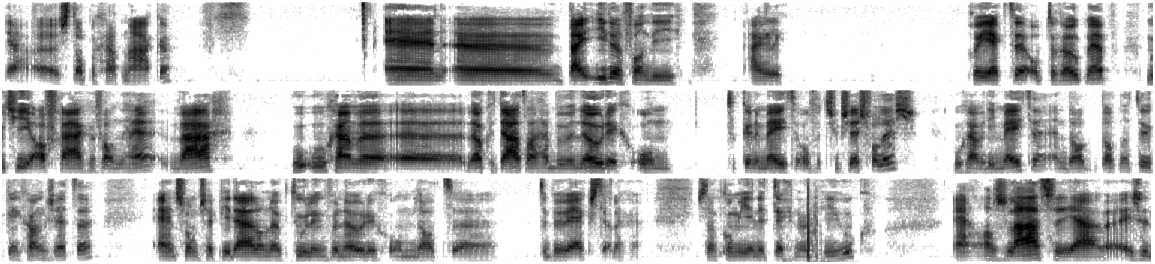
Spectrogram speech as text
ja, uh, stappen gaat maken. En uh, bij ieder van die eigenlijk projecten op de roadmap moet je je afvragen van hè, waar, hoe, hoe gaan we, welke data hebben we nodig om te kunnen meten of het succesvol is. Hoe gaan we die meten en dat, dat natuurlijk in gang zetten. En soms heb je daar dan ook tooling voor nodig om dat uh, te bewerkstelligen. Dus dan kom je in de technologiehoek. En als laatste ja, is het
